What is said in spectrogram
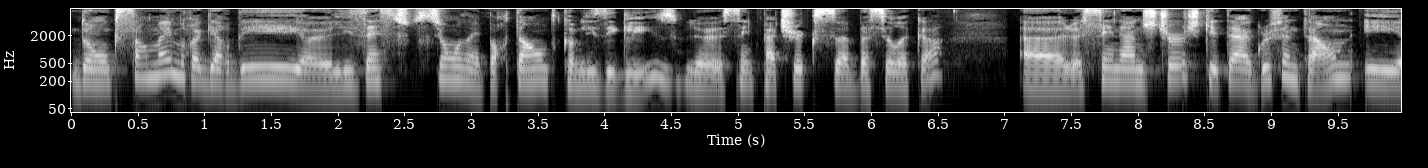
Donc, sans même regarder euh, les institutions importantes comme les églises, le St. Patrick's Basilica, le St. Anne's Church qui était à Griffintown et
